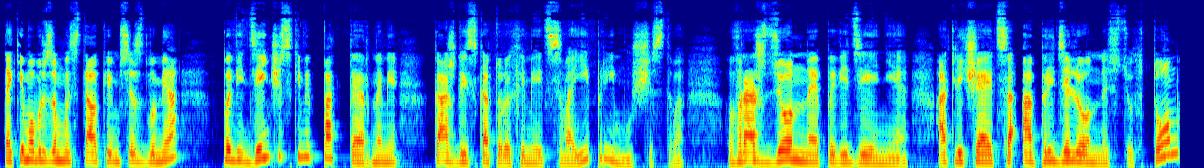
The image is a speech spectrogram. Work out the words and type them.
Таким образом, мы сталкиваемся с двумя поведенческими паттернами, каждый из которых имеет свои преимущества. Врожденное поведение отличается определенностью в том,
